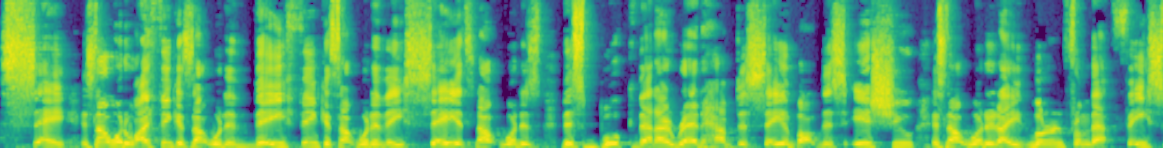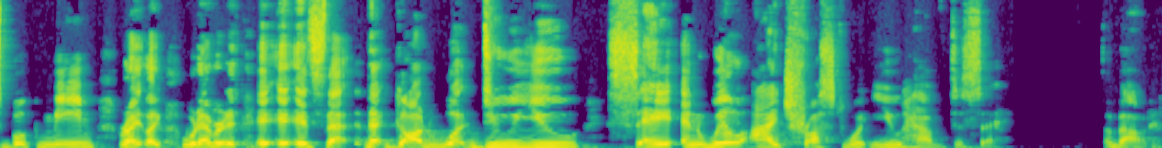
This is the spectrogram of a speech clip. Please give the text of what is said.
say? It's not what do I think, it's not what do they think, it's not what do they say, it's not what does this book that I read have to say about this issue, it's not what did I learn from that Facebook meme, right? Like whatever it is, it's that, that God, what do you say and will I trust what you have to say about it?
